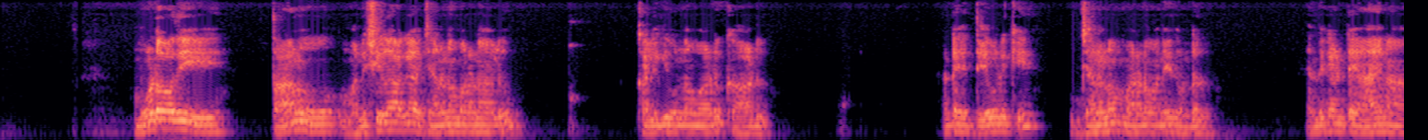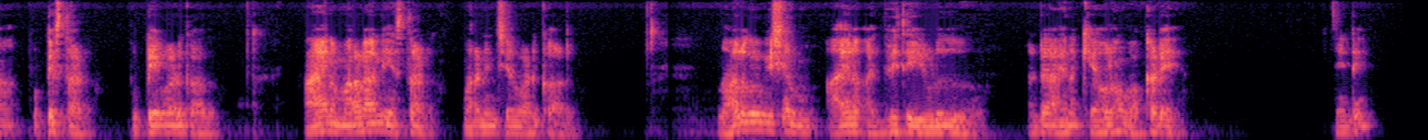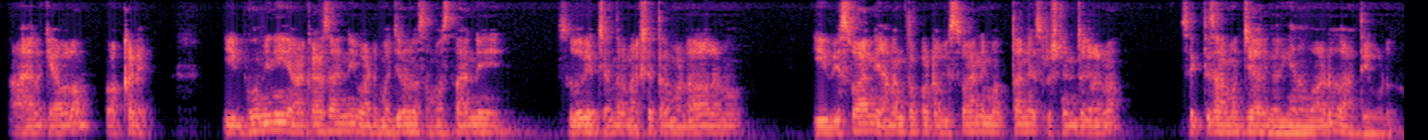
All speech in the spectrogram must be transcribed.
మూడవది తాను మనిషిలాగా జనన మరణాలు కలిగి ఉన్నవాడు కాడు. అంటే దేవుడికి జననం మరణం అనేది ఉండదు. ఎందుకంటే ఆయన పుట్టిస్తాడు. పుట్టేవాడు కాదు. ఆయన మరణాన్ని ఇస్తాడు. మరణించేవాడు కాడు నాలుగో విషయం ఆయన అద్వితీయుడు. అంటే ఆయన కేవలం ఒక్కడే. ఏంటి? ఆయన కేవలం ఒక్కడే. ఈ భూమిని ఆకాశాన్ని వాటి మధ్యలో ఉన్న సమస్తాన్ని సూర్య చంద్ర నక్షత్ర మండలాలను ఈ విశ్వాన్ని అనంతకోట విశ్వాన్ని మొత్తాన్ని సృష్టించగలన? శక్తి సామర్థ్యాలు కలిగిన వాడు ఆ దేవుడు.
